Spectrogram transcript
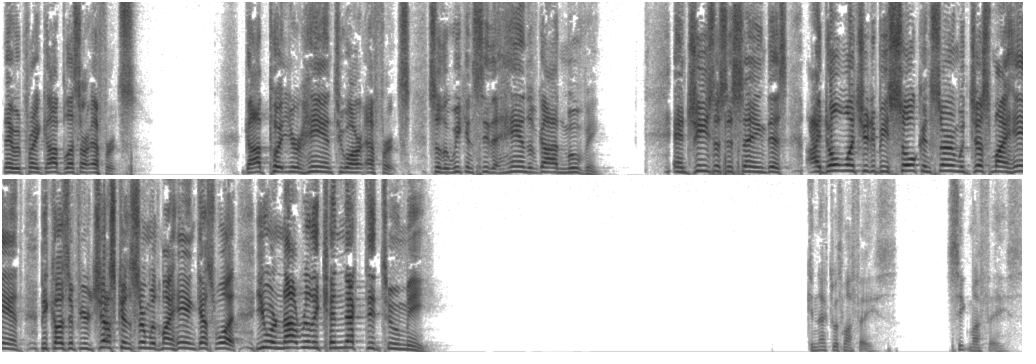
they would pray, God, bless our efforts. God, put your hand to our efforts so that we can see the hand of God moving. And Jesus is saying this I don't want you to be so concerned with just my hand, because if you're just concerned with my hand, guess what? You are not really connected to me. Connect with my face. Seek my face.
